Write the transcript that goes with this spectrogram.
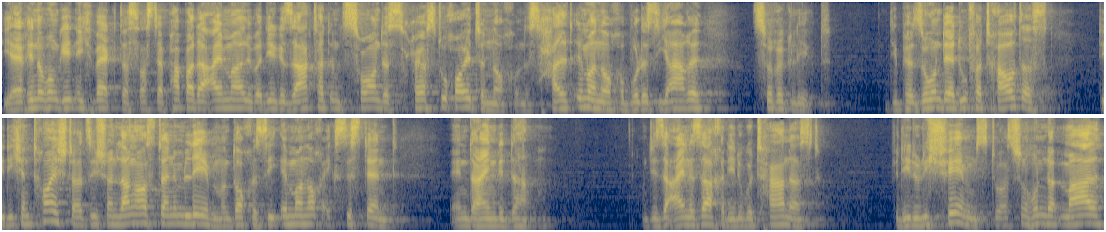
Die Erinnerung geht nicht weg. Das, was der Papa da einmal über dir gesagt hat im Zorn, das hörst du heute noch und es halt immer noch, obwohl es Jahre zurückliegt. Die Person, der du vertraut hast, die dich enttäuscht hat, sie ist schon lange aus deinem Leben und doch ist sie immer noch existent in deinen Gedanken. Und diese eine Sache, die du getan hast, für die du dich schämst, du hast schon hundertmal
